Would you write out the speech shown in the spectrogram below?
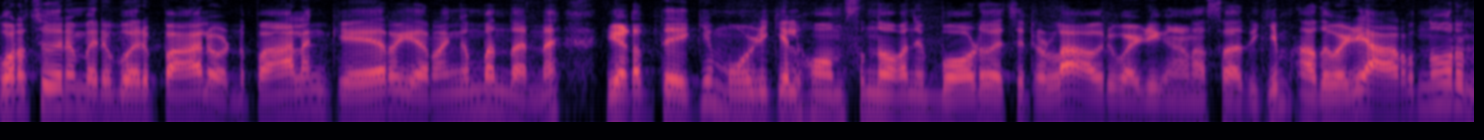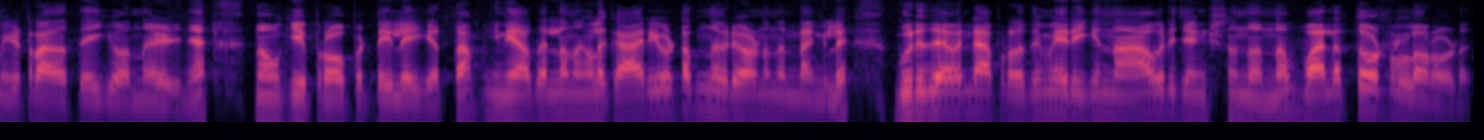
കുറച്ച് ദൂരം വരുമ്പോൾ ഒരു പാലമുണ്ട്. പാലം കയറി ഇറങ്ങുമ്പം തന്നെ ഇടത്തേക്ക് മൂഴിക്കൽ ഹോംസ് എന്ന് പറഞ്ഞ് ബോർഡ് വെച്ചിട്ടുള്ള ആ ഒരു വഴി കാണാൻ സാധിക്കും. അതുവഴി അറുന്നൂറ് മീറ്റർ അകത്തേക്ക് വന്നു കഴിഞ്ഞാൽ നമുക്ക് ഈ പ്രോപ്പർട്ടിയിലേക്ക് എത്താം. ഇനി അതെല്ലാം നിങ്ങൾ കാര്യവട്ടം നിന്ന് വരുവാണെന്നുണ്ടെങ്കിൽ ഗുരുദേവന്റെ ആ പ്രതിമ ഇരിക്കുന്ന ആ ഒരു ജംഗ്ഷനിൽ നിന്ന് വലത്തോട്ടുള്ള റോഡ്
